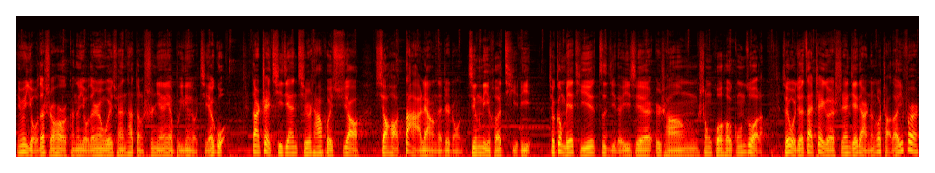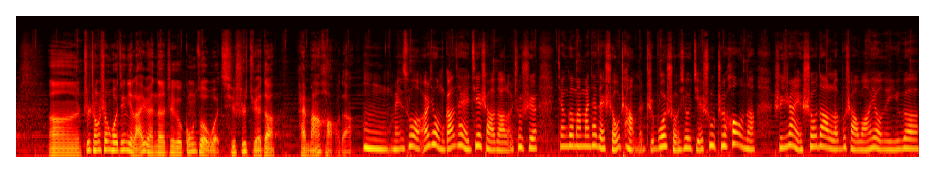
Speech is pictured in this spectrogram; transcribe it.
因为有的时候可能有的人维权他等十年也不一定有结果，但是这期间其实他会需要消耗大量的这种精力和体力，就更别提自己的一些日常生活和工作了。所以我觉得在这个时间节点能够找到一份，嗯，支撑生活经济来源的这个工作，我其实觉得。还蛮好的，嗯，没错，而且我们刚才也介绍到了，就是江哥妈妈她在首场的直播首秀结束之后呢，实际上也收到了不少网友的一个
